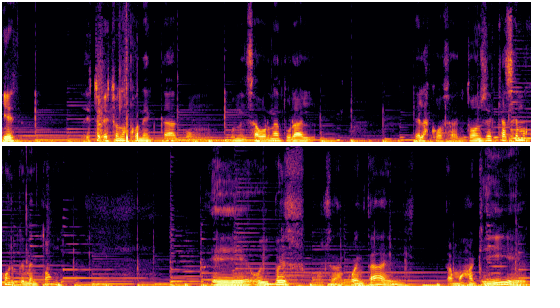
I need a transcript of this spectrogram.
y esto, esto nos conecta con, con el sabor natural de las cosas. Entonces, ¿qué hacemos con el pimentón? Eh, hoy, pues, como se dan cuenta, eh, estamos aquí eh,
